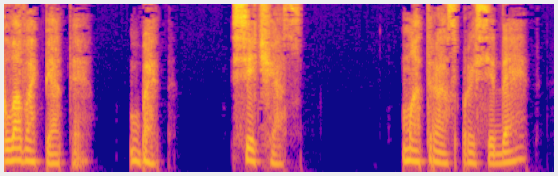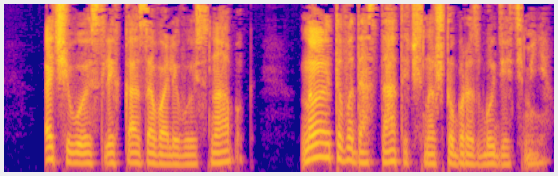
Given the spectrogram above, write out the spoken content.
Глава пятая. Бет. Сейчас. Матрас проседает, отчего я слегка заваливаюсь на бок, но этого достаточно, чтобы разбудить меня.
